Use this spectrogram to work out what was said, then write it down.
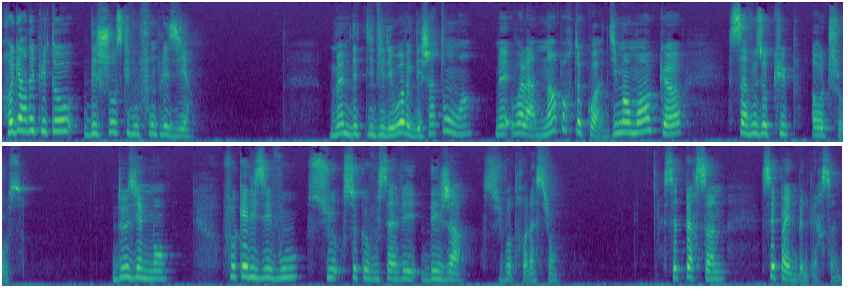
regardez plutôt des choses qui vous font plaisir. Même des petites vidéos avec des chatons, hein. Mais voilà, n'importe quoi, du moment que ça vous occupe à autre chose. Deuxièmement, Focalisez-vous sur ce que vous savez déjà sur votre relation. Cette personne, c'est pas une belle personne.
